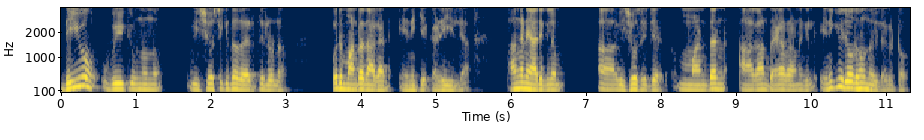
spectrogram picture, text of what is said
ദൈവം ഉപയോഗിക്കുമെന്നൊന്നും വിശ്വസിക്കുന്ന തരത്തിലുള്ള ഒരു മണ്ടനാകാൻ എനിക്ക് കഴിയില്ല. അങ്ങനെ ആരെങ്കിലും വിശ്വസിച്ച് മണ്ടൻ ആകാൻ തയ്യാറാണെങ്കിൽ എനിക്ക് വിരോധമൊന്നുമില്ല കേട്ടോ.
